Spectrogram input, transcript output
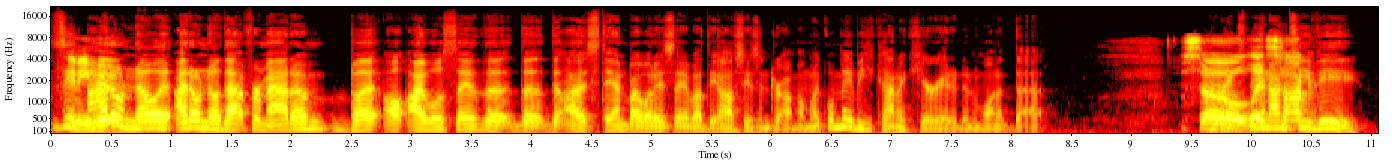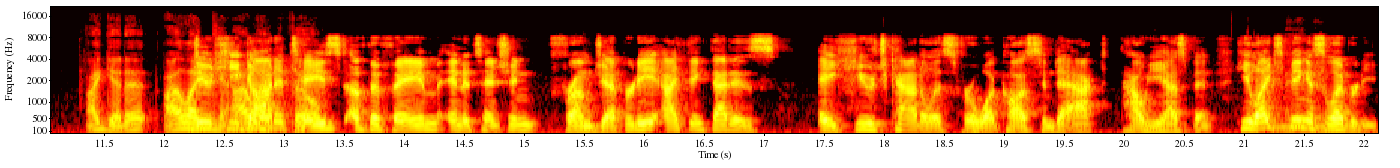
See, Anywho. I don't know it. I don't know that from Adam, but I'll, I will say the, the the I stand by what I say about the offseason drama. I'm like, well, maybe he kind of curated and wanted that. So let's on talk. TV. I get it. I like. Dude, he I got like a film. taste of the fame and attention from Jeopardy. I think that is a huge catalyst for what caused him to act how he has been. He likes being a celebrity.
